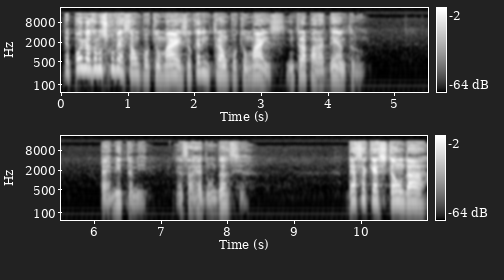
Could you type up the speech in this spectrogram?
Depois nós vamos conversar um pouquinho mais. Eu quero entrar um pouquinho mais, entrar para dentro. Permita-me essa redundância. Dessa questão da,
